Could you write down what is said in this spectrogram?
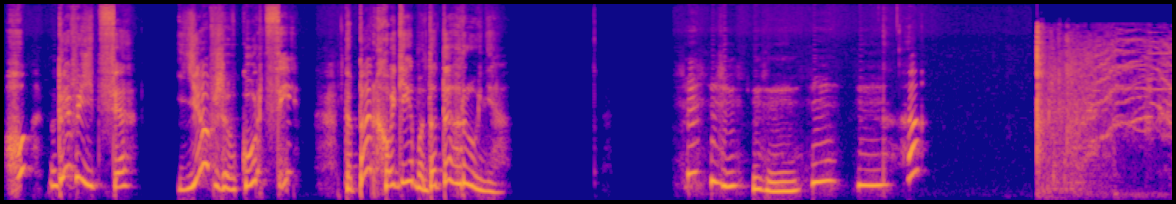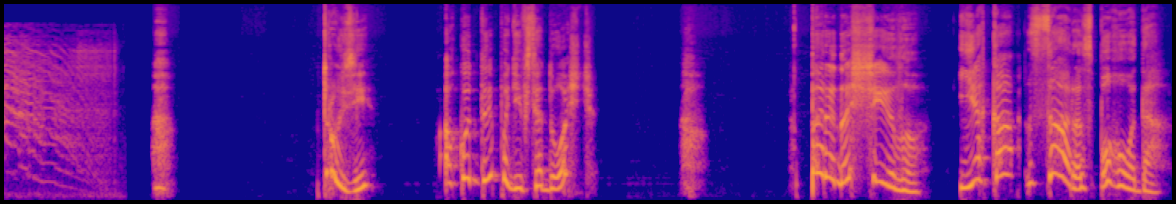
О, дивіться, я вже в курці. Тепер ходімо до тигруня. Друзі, а куди подівся дощ? Передощило. Яка зараз погода?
